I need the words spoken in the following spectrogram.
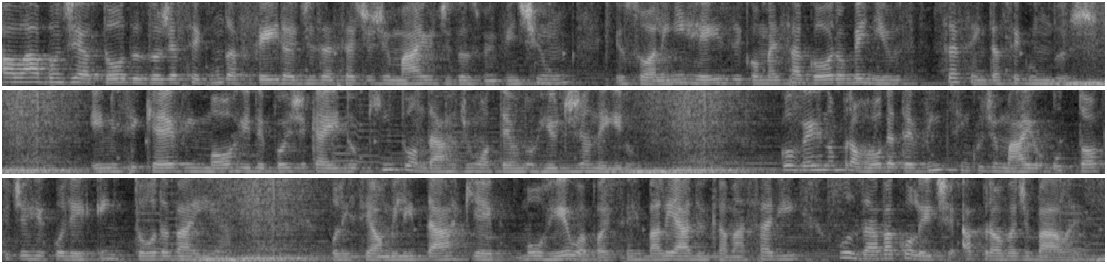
Olá, bom dia a todos. Hoje é segunda-feira, 17 de maio de 2021. Eu sou Aline Reis e começa agora o BNews 60 segundos. MC Kevin morre depois de cair do quinto andar de um hotel no Rio de Janeiro. Governo prorroga até 25 de maio o toque de recolher em toda a Bahia. Policial militar que morreu após ser baleado em Camaçari usava colete à prova de balas.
